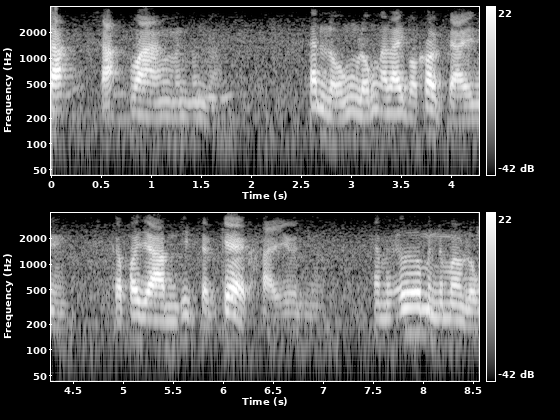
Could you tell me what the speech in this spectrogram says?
ละสะวางมันมันท่านหลงหลงอะไรบอกเข้าใจนี่ก็พยายามที่จะแก้ไขอยู่นี่ให้มันเออมันมาหลง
